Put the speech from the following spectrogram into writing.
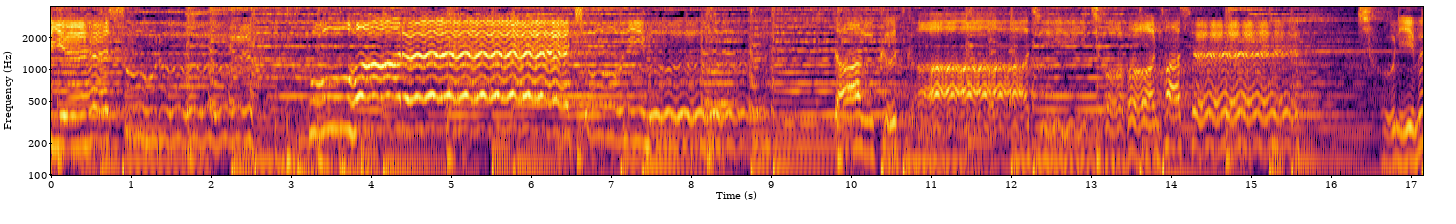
예수 전하세. 주님의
